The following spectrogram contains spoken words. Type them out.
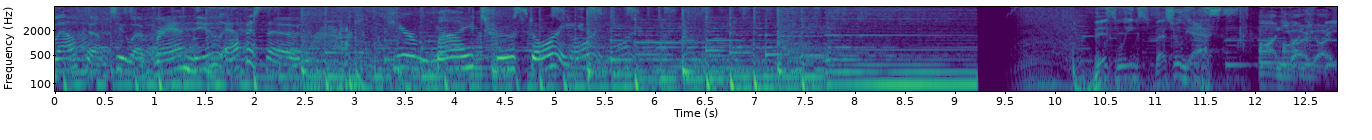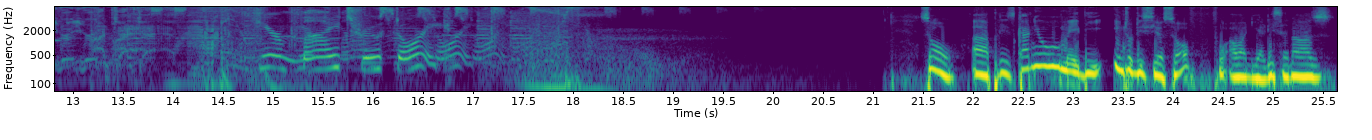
Welcome to a brand new episode. Hear my true story. This week's special guest on your favorite podcast. Hear my true story. So uh, please, can you maybe introduce yourself for our dear listeners?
